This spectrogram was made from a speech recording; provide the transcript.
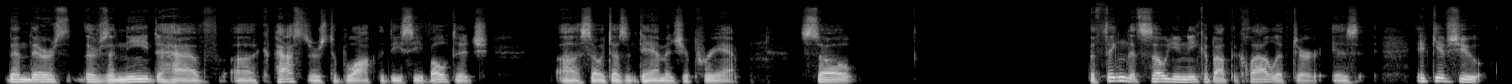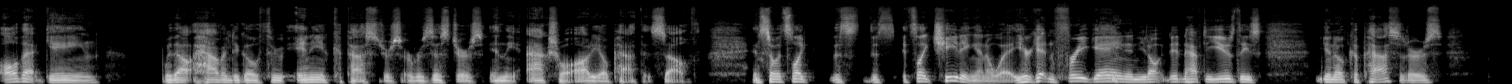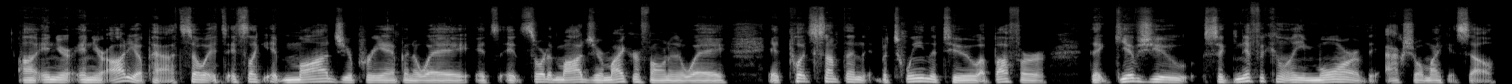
then there's there's a need to have uh, capacitors to block the DC voltage, uh, so it doesn't damage your preamp. So the thing that's so unique about the cloud lifter is it gives you all that gain without having to go through any capacitors or resistors in the actual audio path itself. And so it's like this this it's like cheating in a way. You're getting free gain and you don't didn't have to use these you know capacitors uh, in your in your audio path. So it's it's like it mods your preamp in a way. It's it sort of mods your microphone in a way. It puts something between the two, a buffer that gives you significantly more of the actual mic itself.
